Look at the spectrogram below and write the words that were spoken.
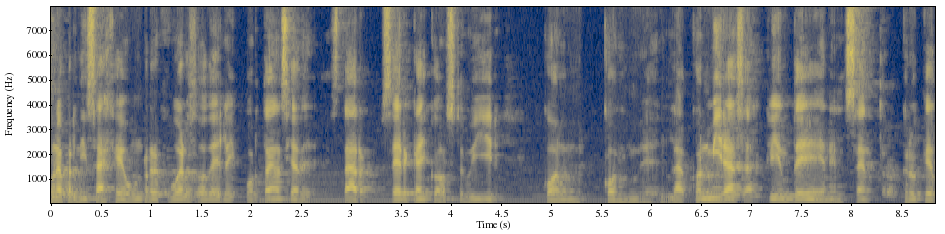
un aprendizaje, un refuerzo de la importancia de estar cerca y construir con, con, eh, miras al cliente en el centro. Creo que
